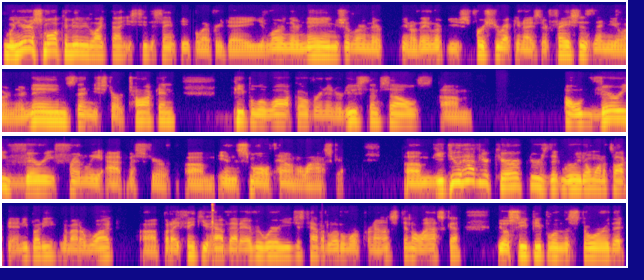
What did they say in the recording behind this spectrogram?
When you're in a small community like that, you see the same people every day. You learn their names. You learn their, you know, they you, first you recognize their faces, then you learn their names, then you start talking people will walk over and introduce themselves. Um, a very, very friendly atmosphere um, in small town Alaska. Um, you do have your characters that really don't want to talk to anybody, no matter what. Uh, but I think you have that everywhere. You just have it a little more pronounced in Alaska. You'll see people in the store that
